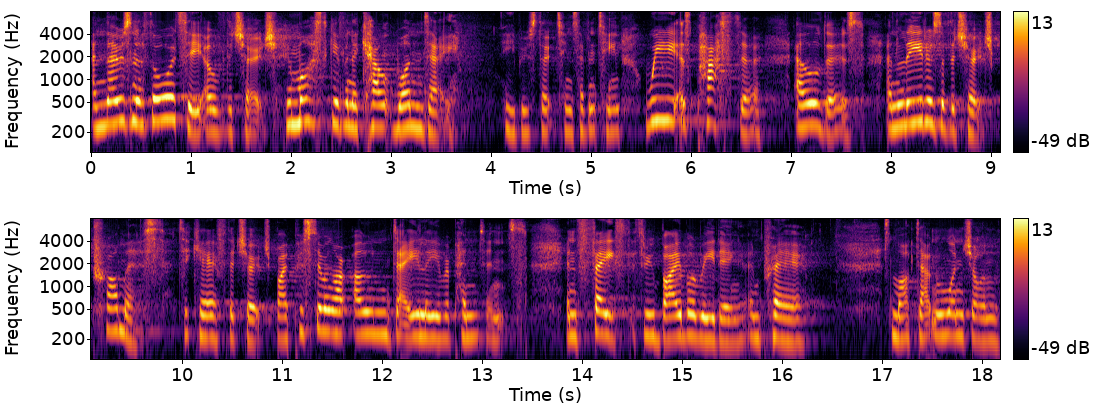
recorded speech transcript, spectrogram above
And those in authority over the church who must give an account one day. Hebrews 13, 17. We, as pastor, elders, and leaders of the church, promise to care for the church by pursuing our own daily repentance and faith through Bible reading and prayer marked out in 1 John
